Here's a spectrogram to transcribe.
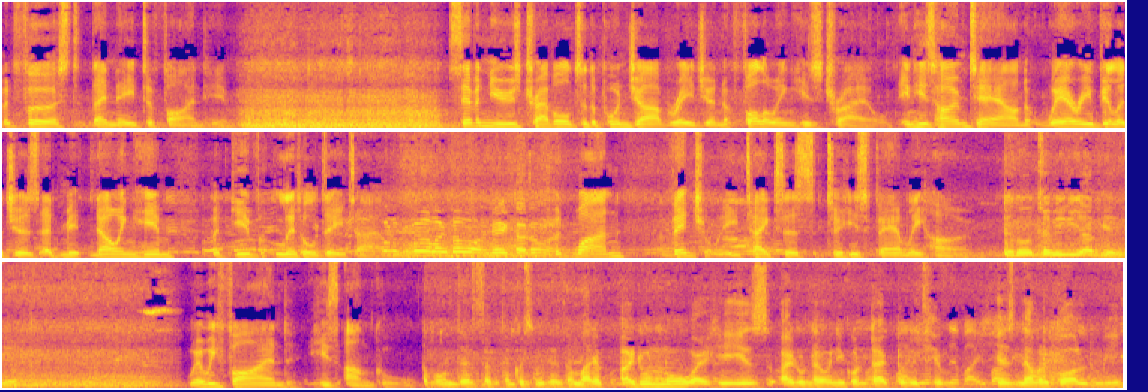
but first they need to find him. Seven News travelled to the Punjab region following his trail. In his hometown, wary villagers admit knowing him but give little detail. But one eventually takes us to his family home, where we find his uncle. I don't know why he is. I don't have any contact with him. He has never called me.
